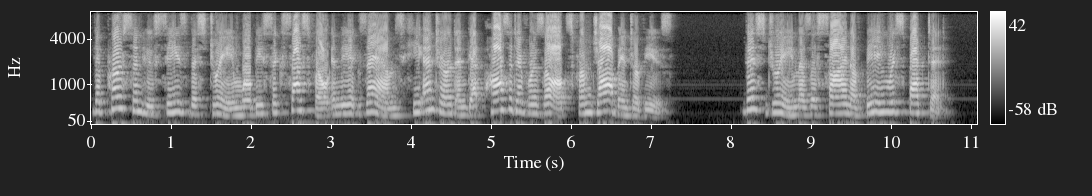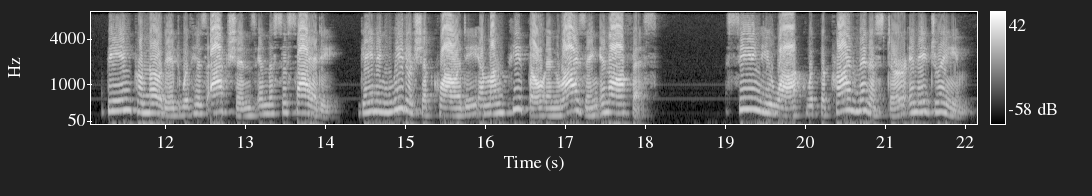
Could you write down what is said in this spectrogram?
The person who sees this dream will be successful in the exams he entered and get positive results from job interviews. This dream is a sign of being respected, being promoted with his actions in the society, gaining leadership quality among people and rising in office. Seeing you walk with the Prime Minister in a dream.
